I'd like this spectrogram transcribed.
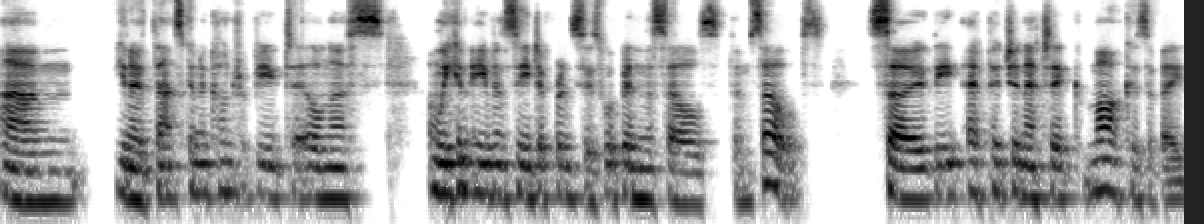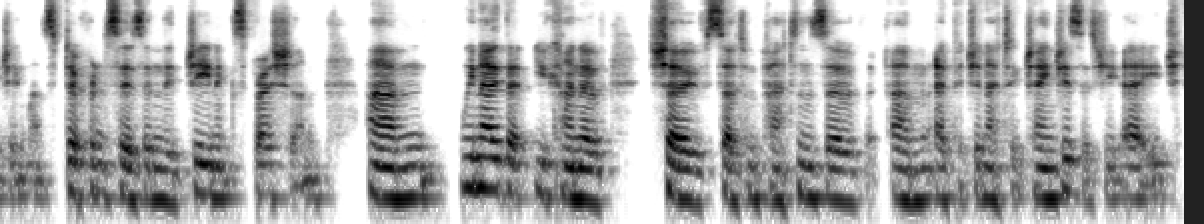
Um, you know, that's going to contribute to illness. And we can even see differences within the cells themselves. So the epigenetic markers of aging, that's differences in the gene expression. Um, we know that you kind of show certain patterns of um, epigenetic changes as you age.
